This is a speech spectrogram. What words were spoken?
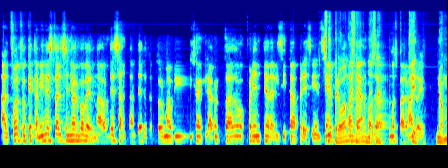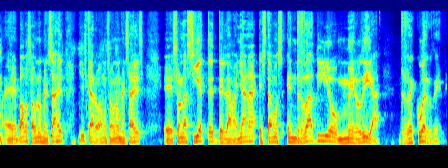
Alfonso, que también está el señor gobernador de Santander, el doctor Mauricio Aguilar Hurtado, frente a la visita presidencial. Sí, pero vamos a unos mensajes. Vamos, para no, eh, vamos a unos mensajes, y claro, vamos a unos mensajes. Eh, son las 7 de la mañana, estamos en Radio Melodía. Recuerden,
